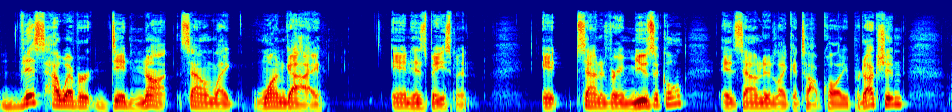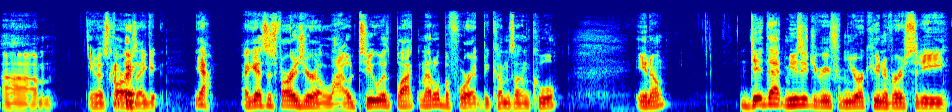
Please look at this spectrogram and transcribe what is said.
This, however, did not sound like one guy in his basement. It sounded very musical. It sounded like a top quality production. Um, you know, as far Okay. as I get, yeah, I guess as far as you're allowed to with black metal before it becomes uncool. You know, did that music degree from York University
